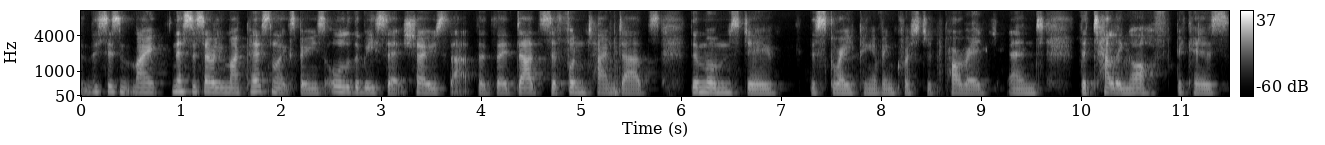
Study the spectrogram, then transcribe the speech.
this isn't my necessarily my personal experience. All of the research shows that, that the dads are fun time dads, the mums do the scraping of encrusted porridge and the telling off because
